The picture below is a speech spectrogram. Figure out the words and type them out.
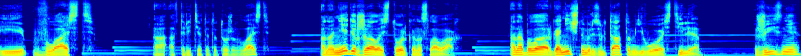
и власть, а авторитет это тоже власть, она не держалась только на словах. Она была органичным результатом его стиля жизни,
